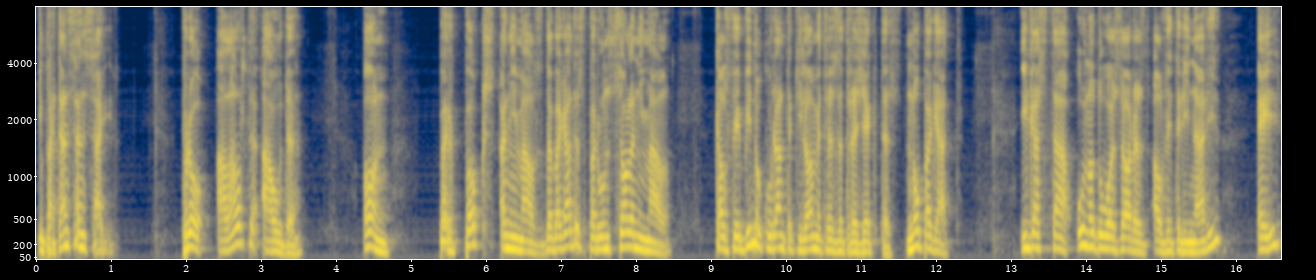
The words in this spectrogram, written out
i per tant s'ensall. Però a l'Alta Auda, on per pocs animals, de vegades per un sol animal, cal fer 20 o 40 quilòmetres de trajectes, no pagat, i gastar una o dues hores al veterinari, ell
